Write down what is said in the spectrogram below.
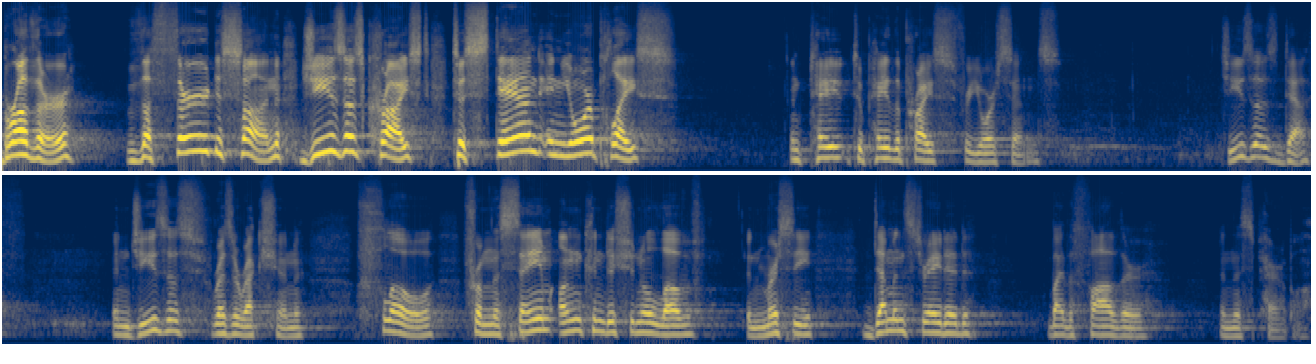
brother, the third Son, Jesus Christ, to stand in your place and pay, to pay the price for your sins. Jesus' death and Jesus' resurrection flow from the same unconditional love and mercy demonstrated by the Father in this parable.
